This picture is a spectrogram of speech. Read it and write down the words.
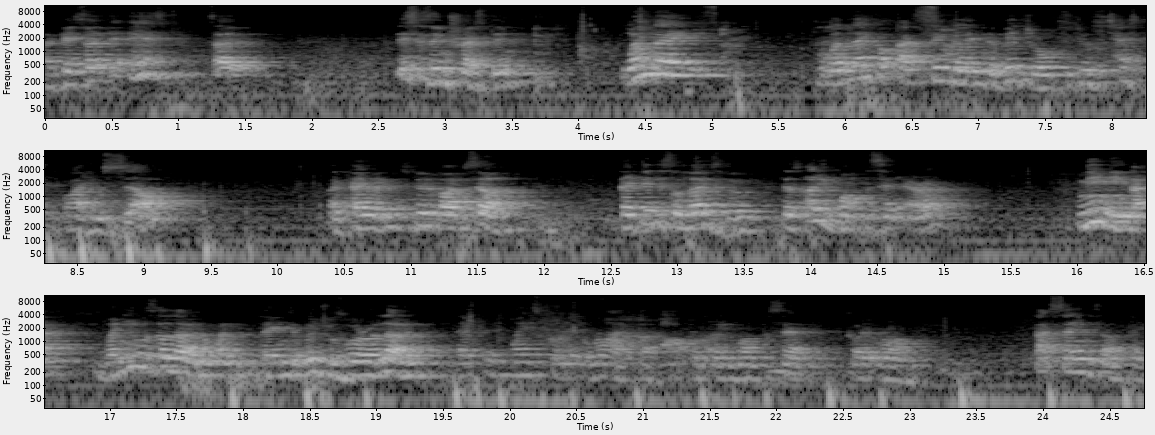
Okay, so it is so this is interesting. When they, when they got that single individual to do the test by himself, okay, when to do it by himself, they did this on loads of them, there's only 1% error. Meaning that when he was alone, when the individuals were alone, they always got it right, apart from only 1% got it wrong. That's saying something.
